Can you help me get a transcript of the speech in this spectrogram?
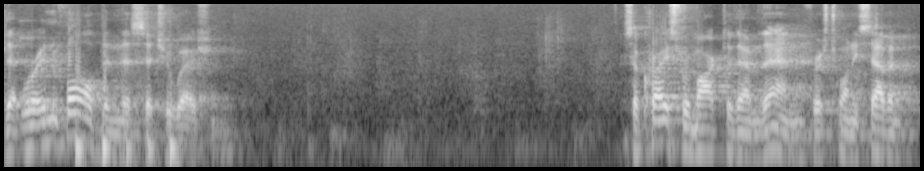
that were involved in this situation. So Christ remarked to them then, verse 27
